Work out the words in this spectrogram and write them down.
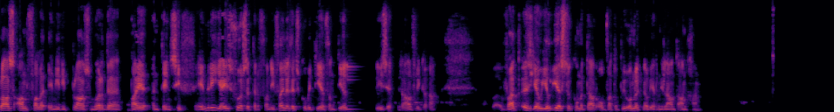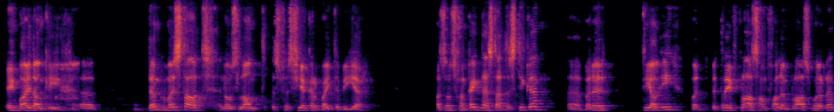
plaasaanvalle en hierdie plaasmoorde baie intensief. Henry, jy is voorsitter van die veiligheidskomitee van TLC Suid-Afrika. Wat is jou heel eerste kommentaar op wat op die oomblik nou weer in die land aangaan? Ek baie dankie. Uh dink misdaad in ons land is verseker buite beheer. As ons gaan kyk na statistieke uh binne TLU wat betref plaasaanvalle en plaasmoorde,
